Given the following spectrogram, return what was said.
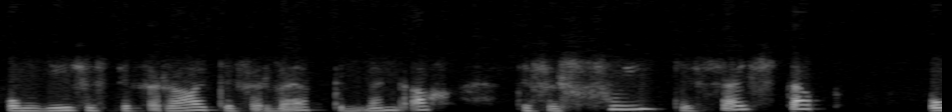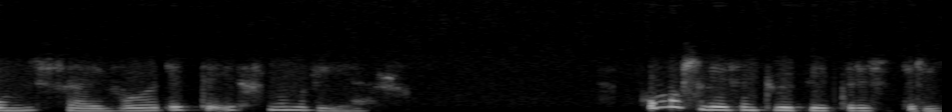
om Jesus te verraai, te verwerp, te minag, te verfoei, te sy stap om sy woorde te ignoreer. Kom ons lees in 2 Petrus 3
